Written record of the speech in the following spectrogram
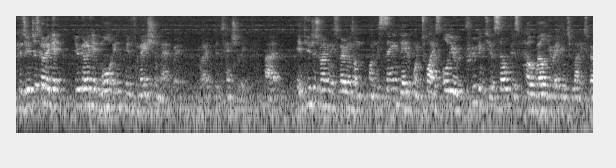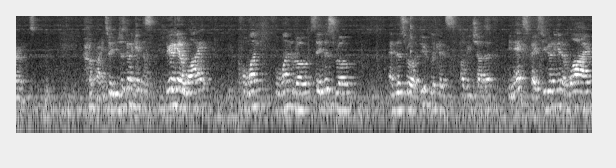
Because you're just going to get, you're going to get more in information that way, right, potentially. Uh, if you're just running experiments on, on the same data point twice, all you're proving to yourself is how well you're able to run experiments. Right, so you're just going to get this, you're to get a Y for one, for one row, say this row and this row are duplicates of each other in X space. You're going to get a Y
